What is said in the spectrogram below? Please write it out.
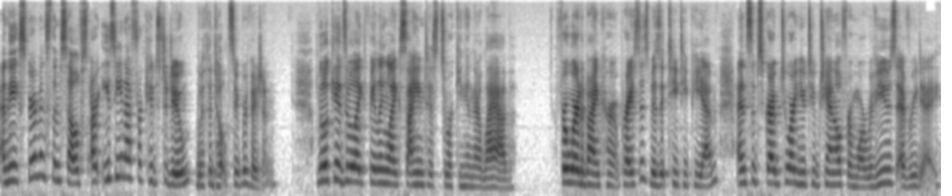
and the experiments themselves are easy enough for kids to do with adult supervision. Little kids will like feeling like scientists working in their lab. For where to buy and current prices, visit TTPM and subscribe to our YouTube channel for more reviews every day.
